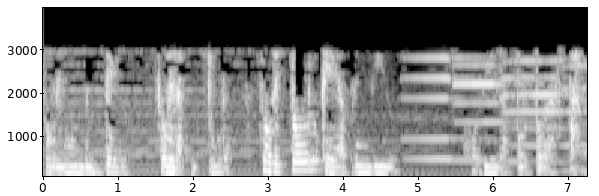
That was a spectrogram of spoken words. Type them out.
sobre el mundo entero, sobre la cultura, sobre todo lo que he aprendido, jodida por todas partes.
